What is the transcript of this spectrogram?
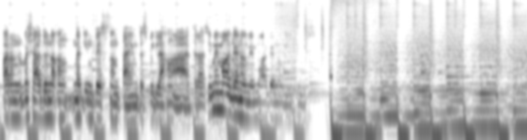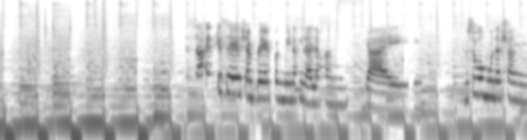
parang masyado na kang nag-invest ng time tapos bigla kang aatras. Yung may mga ganun, may mga ganung issues. Sa akin kasi, syempre, pag may nakilala kang guy, gusto mo muna siyang,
